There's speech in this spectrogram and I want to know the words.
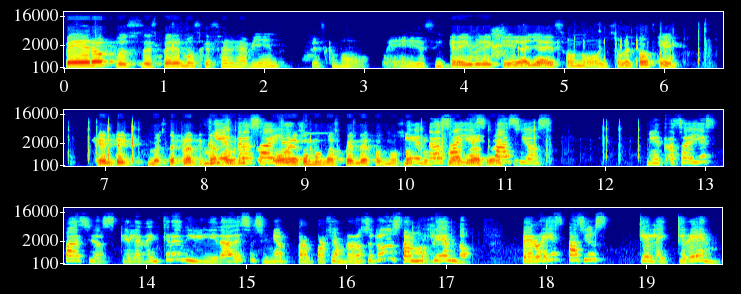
Pero pues esperemos que salga bien. Es como, güey, es increíble que haya eso, ¿no? Y sobre todo que gente lo esté platicando Mientras ahorita. haya- Todavía somos más pendejos nosotros. Mientras hay espacios, mientras hay espacios que le den credibilidad a ese señor, pero por ejemplo, nosotros nos estamos riendo, pero hay espacios que le creen.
